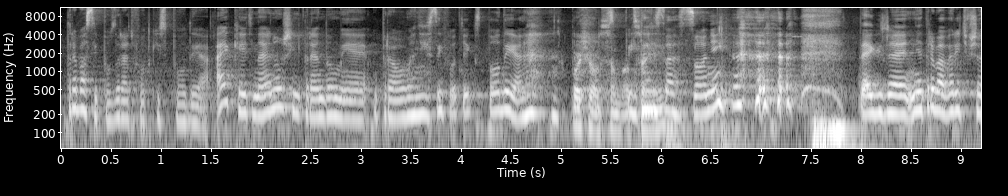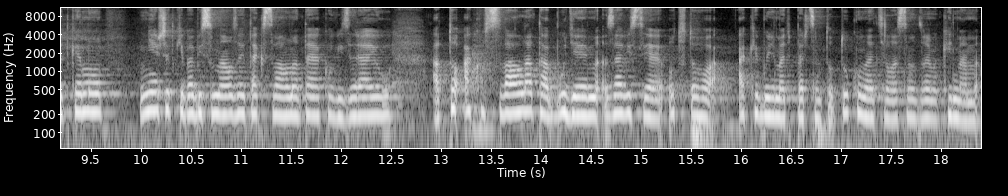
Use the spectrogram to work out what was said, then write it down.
Treba si pozerať fotky z pódia. Aj keď najnovším trendom je upravovanie si fotiek z pódia. Počul som o Sony. sa Sony. Takže netreba veriť všetkému. Nie všetky baby sú naozaj tak svalnaté, ako vyzerajú. A to, ako svalnatá budem, závisí aj od toho, aké budem mať percento tuku na tele. Samozrejme, keď mám uh,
